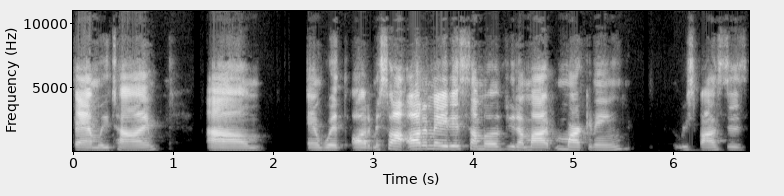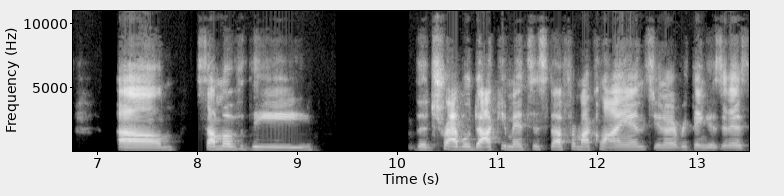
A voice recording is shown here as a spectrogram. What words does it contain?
family time um, and with automate so i automated some of you know my marketing responses um, some of the the travel documents and stuff for my clients you know everything isn't as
